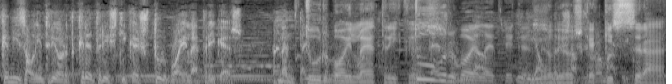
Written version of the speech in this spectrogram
Camisola interior de características turboelétricas. Turboelétricas. Turboelétrica. Meu Deus, o que é que isso será?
